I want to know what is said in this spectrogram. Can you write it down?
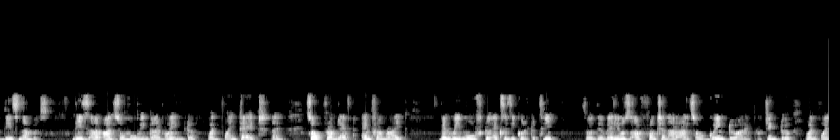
these numbers? These are also moving are going to 1.8 right? So from left and from right when we move to x is equal to 3 so the values of function are also going to are approaching to 1.8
